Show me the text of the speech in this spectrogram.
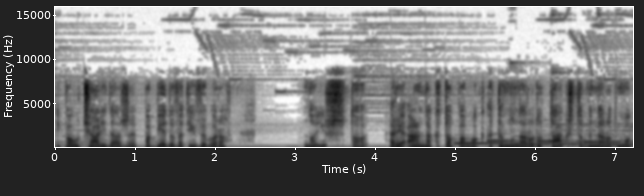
и получали даже победу в этих выборах. Но и что? Реально кто помог этому народу так, чтобы народ мог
